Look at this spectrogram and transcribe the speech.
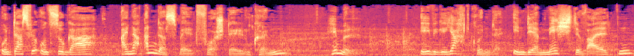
und dass wir uns sogar eine Anderswelt vorstellen können. Himmel, ewige Yachtgründe, in der Mächte walten,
